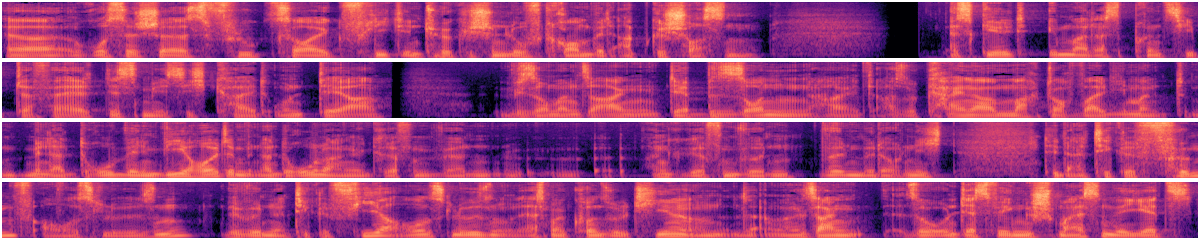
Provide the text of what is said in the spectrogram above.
äh, russisches Flugzeug fliegt in türkischen Luftraum, wird abgeschossen. Es gilt immer das Prinzip der Verhältnismäßigkeit und der wie soll man sagen, der Besonnenheit. Also keiner macht doch, weil jemand mit einer Drohne, wenn wir heute mit einer Drohne angegriffen werden, äh, angegriffen würden, würden wir doch nicht den Artikel 5 auslösen. Wir würden Artikel 4 auslösen und erstmal konsultieren und sagen, so, und deswegen schmeißen wir jetzt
